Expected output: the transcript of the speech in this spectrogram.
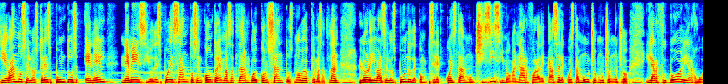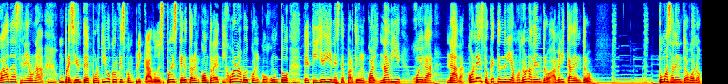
llevándose los tres puntos en el Nemesio. Después Santos en contra de Mazatlán. Voy con Santos. No veo que Mazatlán logre llevarse los puntos. se le cuesta muchísimo ganar fuera de casa. Le cuesta mucho, mucho, mucho hilar fútbol, hilar jugadas, tener una, un presidente deportivo. Creo que es complicado. Después Querétaro en contra de Tijuana. Voy con el conjunto de TJ en este partido en el cual nadie juega nada. Con esto, ¿qué tendríamos? León adentro, América adentro. Pumas adentro. Bueno,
